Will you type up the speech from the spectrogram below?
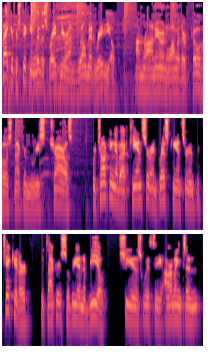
Thank you for sticking with us right here on WellMed Radio. I'm Ron Aaron, along with our co-host, Dr. Marissa Charles. We're talking about cancer and breast cancer in particular with Dr. Sylvia Nabil. She is with the Arlington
